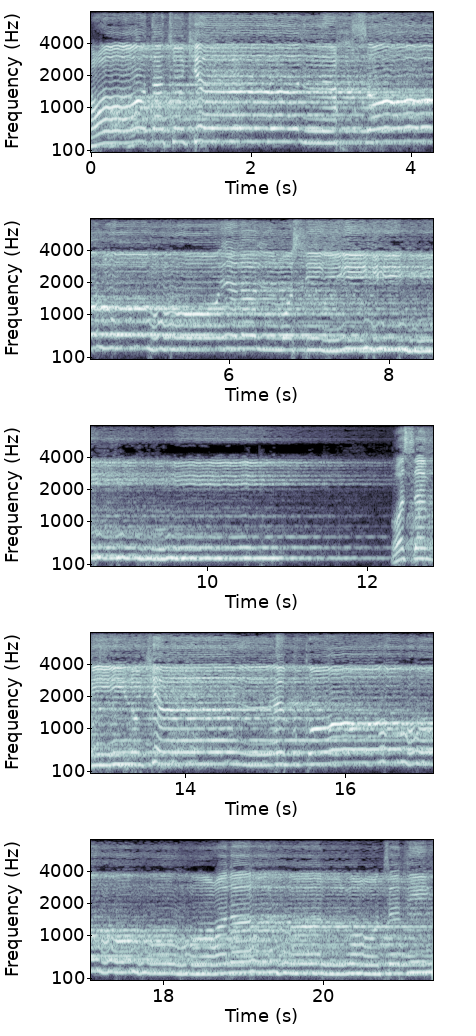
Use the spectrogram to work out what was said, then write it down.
عادتك الإحسان إلى المسيء وسبيلك الإبقاء على المعتدين.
